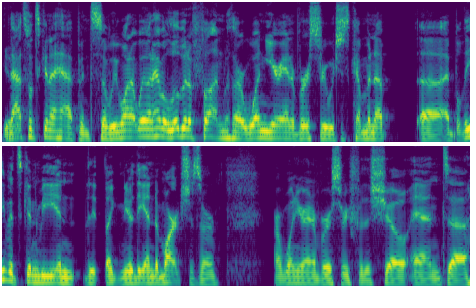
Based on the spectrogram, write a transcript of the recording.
that's what's going to happen. So we want to, we want to have a little bit of fun with our one year anniversary, which is coming up. Uh, I believe it's going to be in the, like near the end of March is our our one year anniversary for the show, and uh,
